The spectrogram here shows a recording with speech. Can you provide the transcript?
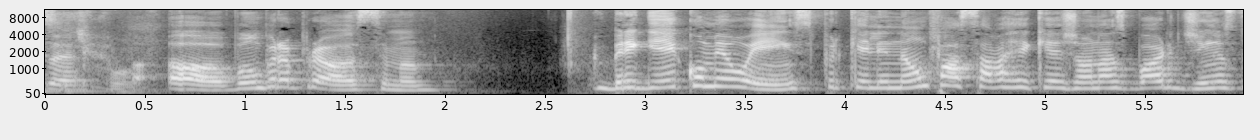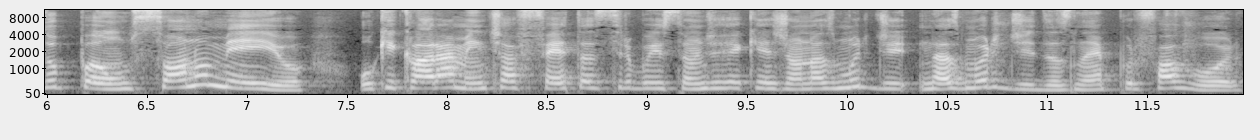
certeza. tipo. Ó, vamos pra próxima. Briguei com meu ex porque ele não passava requeijão nas bordinhas do pão, só no meio, o que claramente afeta a distribuição de requeijão nas, mordi- nas mordidas, né? Por favor.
